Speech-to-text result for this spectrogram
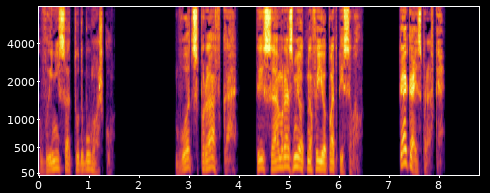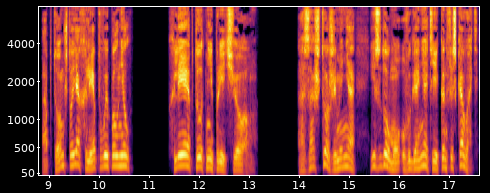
Вынес оттуда бумажку. «Вот справка. Ты сам, Разметнов, ее подписывал». «Какая справка?» «Об том, что я хлеб выполнил». «Хлеб тут ни при чем». «А за что же меня из дому выгонять и конфисковать?»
